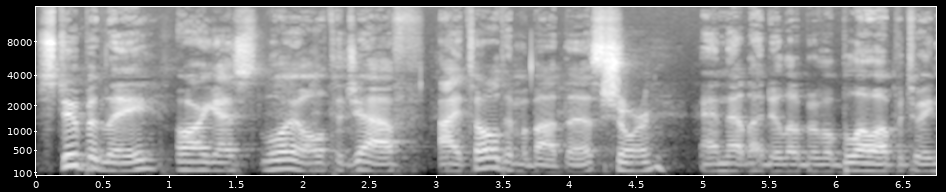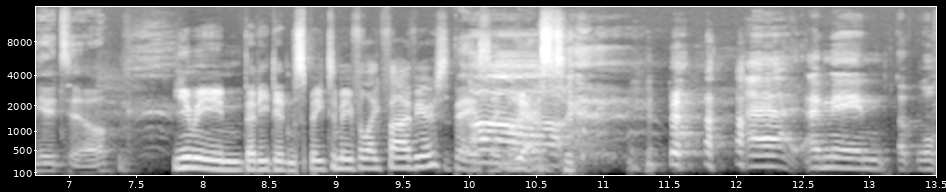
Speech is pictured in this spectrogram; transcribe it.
Stupidly, or I guess loyal to Jeff, I told him about this. Sure. And that led to a little bit of a blow up between you two. You mean that he didn't speak to me for like five years? Basically. Yes. I, I mean, uh, well,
